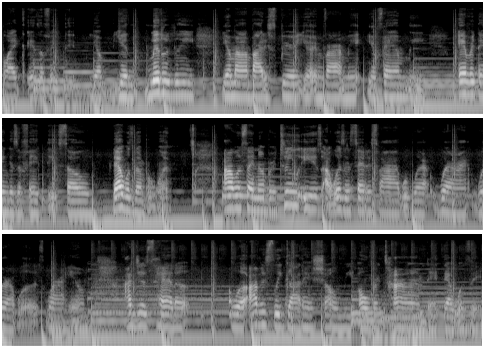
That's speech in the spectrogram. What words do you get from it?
like is affected. Your your literally your mind, body, spirit, your environment, your family, everything is affected. So that was number one. I would say number two is I wasn't satisfied with where where I where I was, where I am. I just had a well, obviously God has shown me over time that that wasn't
